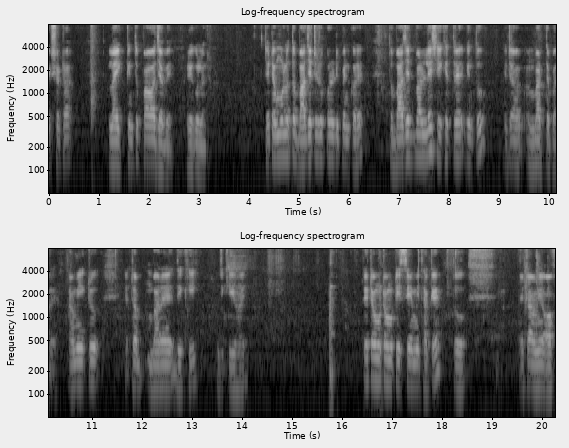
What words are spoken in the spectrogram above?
একশোটা লাইক কিন্তু পাওয়া যাবে রেগুলার তো এটা মূলত বাজেটের উপরে ডিপেন্ড করে। তো বাজেট বাড়লে সেই ক্ষেত্রে কিন্তু এটা বাড়তে পারে। আমি একটু এটা বাড়ে দেখি। যে কী হয়। তো এটা মোটামুটি সেমই থাকে। তো এটা আমি অফ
